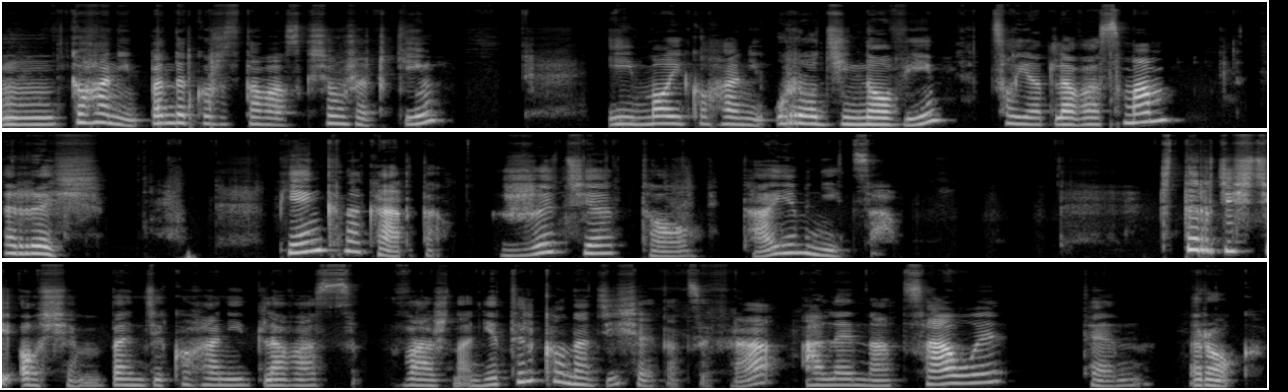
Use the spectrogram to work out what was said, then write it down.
Mm, Kochani, będę korzystała z książeczki i moi kochani urodzinowi, co ja dla Was mam? Ryś. Piękna karta. Życie to tajemnica. 48 będzie, kochani, dla Was ważna. Nie tylko na dzisiaj ta cyfra, ale na cały ten rok.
